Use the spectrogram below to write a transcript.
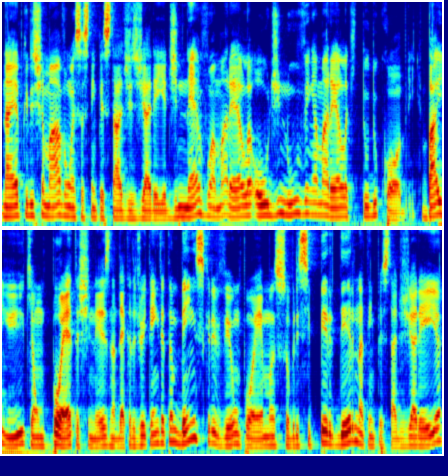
Na época eles chamavam essas tempestades de areia de névoa amarela ou de nuvem amarela que tudo cobre. Bai Yu, que é um poeta chinês na década de 80, também escreveu um poema sobre se perder na tempestade de areia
